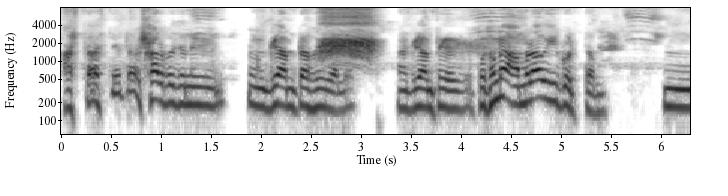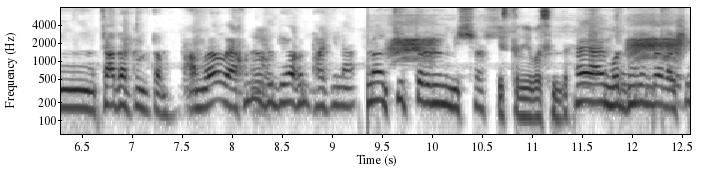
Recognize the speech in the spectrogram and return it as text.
আস্তে আস্তে তো সার্বজনীন গ্রামটা হয়ে গেল। গ্রাম থেকে প্রথমে আমরাও ই করতাম। চাঁদা তুলতাম। আমরাও এখনও যদিও এখন থাকি না আমার চিত্তরঞ্জন বিশ্বাস। স্থানীয় বাসিন্দা। হ্যাঁ আমি মধ্যমন্দাবাসী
